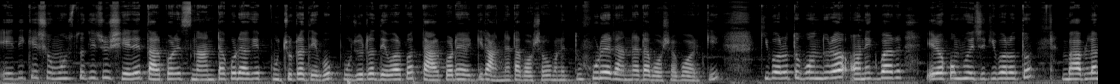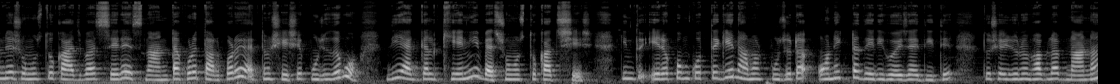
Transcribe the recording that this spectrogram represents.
এদিকে সমস্ত কিছু সেরে তারপরে স্নানটা করে আগে পুজোটা দেবো। পুজোটা দেওয়ার পর তারপরে আর কি রান্নাটা বসাবো মানে দুপুরের রান্নাটা বসাবো আর কি। কী বলো তো বন্ধুরা, অনেকবার এরকম হয়েছে, কী বলো তো ভাবলাম যে সমস্ত কাজ বাজ সেরে স্নানটা করে তারপরে একদম শেষে পুজো দেবো। দিয়ে একগাল খেয়ে নিয়ে ব্যাস সমস্ত কাজ শেষ। কিন্তু এরকম করতে গিয়ে না আমার পুজোটা অনেকটা দেরি হয়ে যায় দিতে। তো সেই জন্য ভাবলাম, না না,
